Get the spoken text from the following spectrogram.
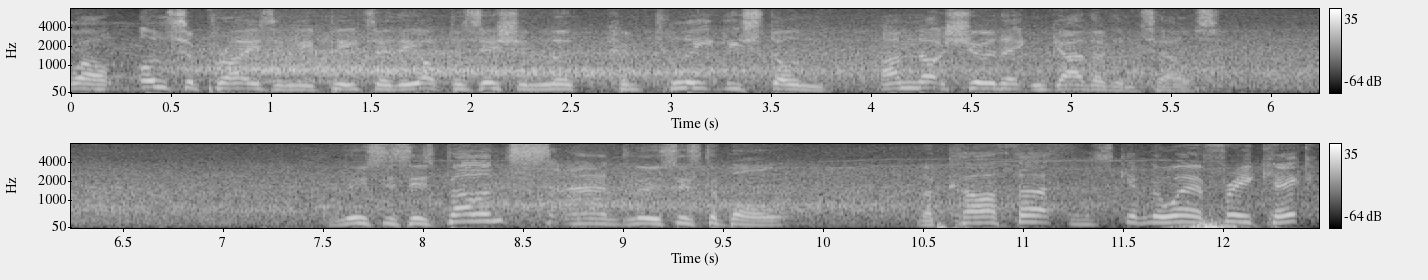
Well, unsurprisingly, Peter, the opposition look completely stunned. I'm not sure they can gather themselves. Loses his balance and loses the ball. McArthur has given away a free kick.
